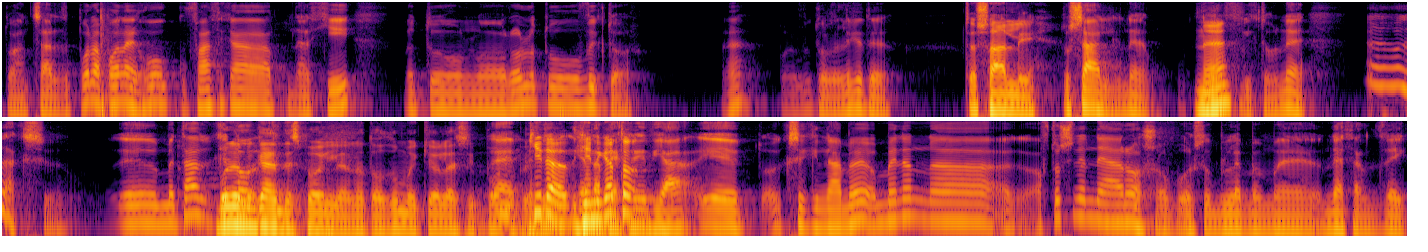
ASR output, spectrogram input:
το Uncharted. Πολλά πολλά εγώ κουφάθηκα από την αρχή με τον ρόλο του Βίκτορ. Ε, ο Βίκτορ δεν λέγεται; Το Σάλι. Του Σάλι, ναι. Ναι. Βίκτορ, ναι. Ε, εντάξει. Ε, μετά και Μπορεί να το- μην κάνετε spoiler, να το δούμε κιόλας οι ναι, υπόλοιποι. Κοίτα, για γενικά τα το- παιχνίδια, ε, το- ξεκινάμε με έναν. Αυτός είναι νεαρός, όπως τον βλέπουμε με Nathan Drake.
